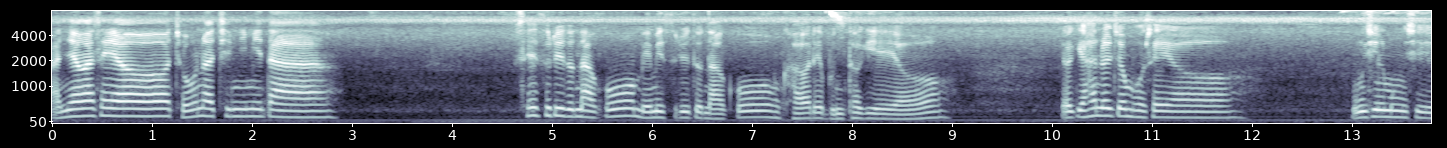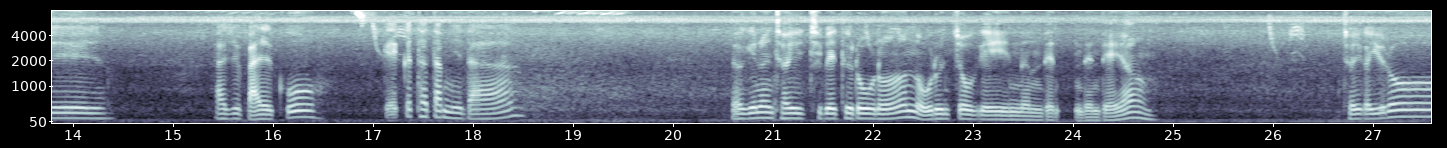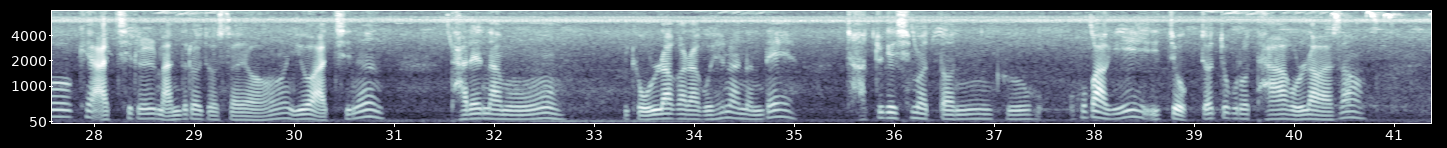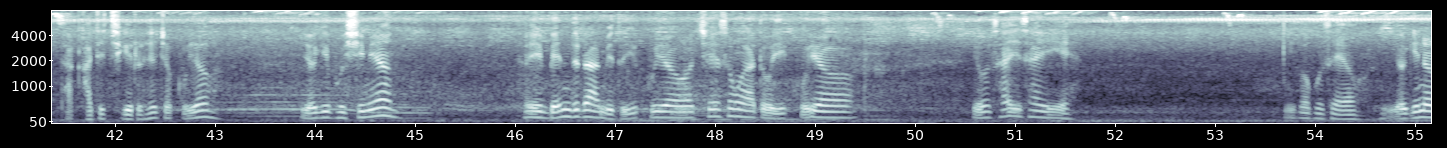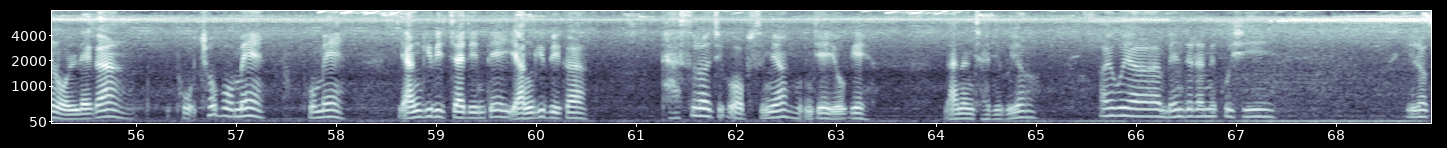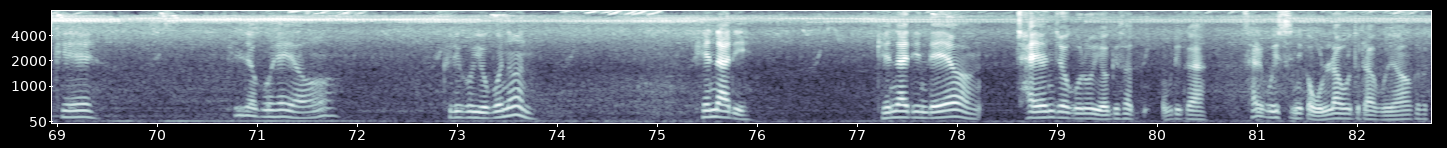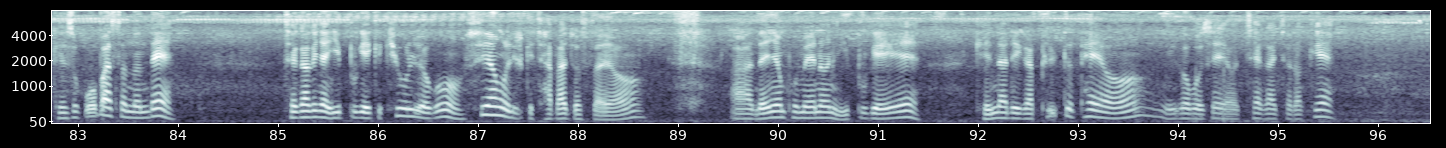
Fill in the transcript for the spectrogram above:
안녕하세요. 좋은 아침입니다. 새 소리도 나고 매미 소리도 나고 가을의 문턱이에요. 여기 하늘 좀 보세요. 뭉실뭉실 아주 맑고 깨끗하답니다. 여기는 저희 집에 들어오는 오른쪽에 있는 데, 데인데요. 저희가 이렇게 아치를 만들어 줬어요. 이 아치는 달의 나무 이렇게 올라가라고 해놨는데 저쪽에 심었던 그 호박이 이쪽 저쪽으로 다 올라와서 다 가지치기를 해줬고요. 여기 보시면 저희 맨드라미도 있고요. 채송화도 있고요. 요 사이사이에 이거 보세요. 여기는 원래가 보- 초봄에 봄에 양귀비 자리인데 양귀비가 다 쓰러지고 없으면 이제 요게 나는 자리고요. 아이고야 맨드라미 꽃이 이렇게 피려고 해요. 그리고 요거는 개나리 개나리인데요. 자연적으로 여기서 우리가 살고 있으니까 올라오더라고요. 그래서 계속 꼽았었는데 제가 그냥 이쁘게 이렇게 키우려고 수영을 이렇게 잡아줬어요. 아, 내년 봄에는 이쁘게 개나리가 필 듯해요. 이거 보세요. 제가 저렇게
